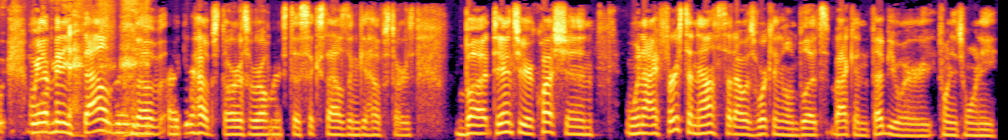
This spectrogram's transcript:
we have many thousands of uh, GitHub stars. We're almost to 6,000 GitHub stars. But to answer your question, when I first announced that I was working on Blitz back in February 2020,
